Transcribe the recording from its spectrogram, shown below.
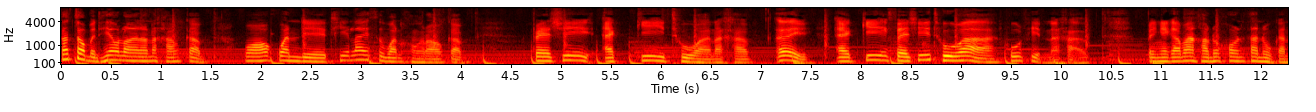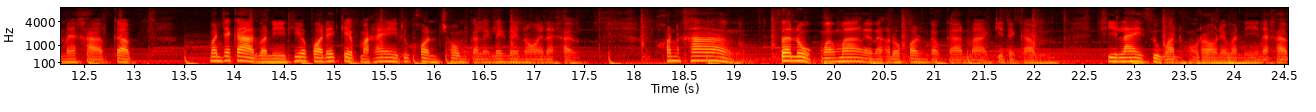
ก็จบเป็นที่ยบร้อยแล้วนะครับกับ Walk One Day ที่ไล่สุวรรณของเรากับ f r e s h i a g g i e Tour นะครับ เอ้ย a g g i e f r e s h i Tour พูดผิดนะครับ เป็นไงกันบ้างครับทุกคนสนุกกันไหมครับ กับบรรยากาศวันนี้ที่ปอได้เก็บมาให้ทุกคนชมกันเล็กๆน้อยๆนะครับ ค่อนข้างสนุกมากๆเลยนะครับทุกคนกับการมากิจกรรม ที่ไล่สุวรรณของเราในวันนี้นะครับ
